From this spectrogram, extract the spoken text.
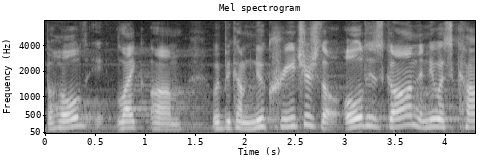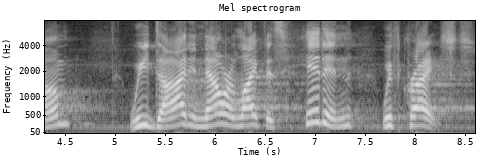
Behold, like um, we've become new creatures. The old has gone, the new has come. We died, and now our life is hidden with Christ,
